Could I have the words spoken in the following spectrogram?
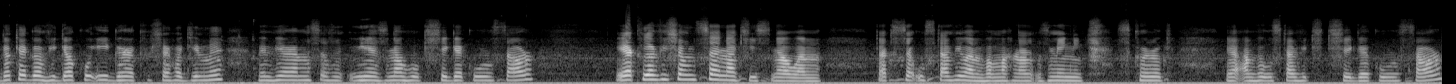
do tego widoku Y przechodzimy, wybieramy sobie znowu 3D kursor. Jak klawiszem C nacisnąłem, tak se ustawiłem, bo można zmienić skrót, ja, aby ustawić 3D kursor.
